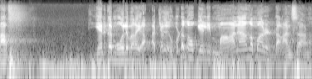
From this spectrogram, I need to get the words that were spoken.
റഫ്. ഇങ്ങനത്തെ മൂലം പറയാം. അച്ഛൻ എവിടെ നോക്കിയാലും ഈ മാലാകന്മാരുടെ ഡാൻസാണ്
